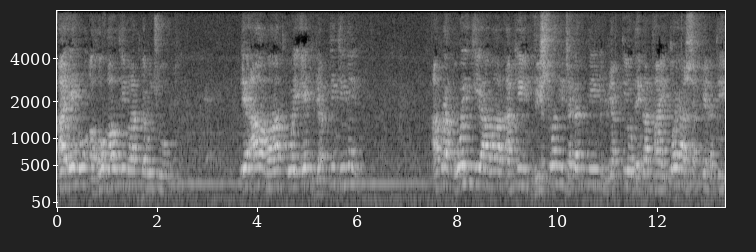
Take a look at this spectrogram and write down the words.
આ એક હું અહોભાવથી વાત કરું છું કે આ વાત કોઈ એક વ્યક્તિથી નહીં. આપણા કોઈથી આ વાત આખી વિશ્વની જગતની વ્યક્તિઓ ભેગા થાય તો આ શક્ય નથી.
